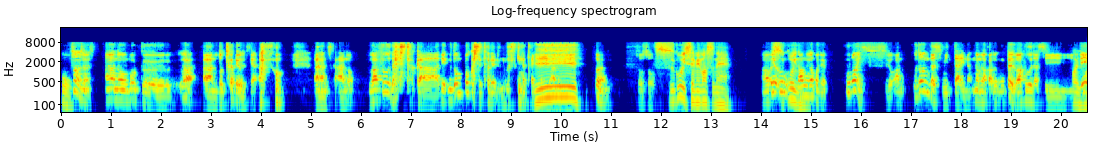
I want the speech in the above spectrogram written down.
そうなんです、そうなんです。あの、僕は、あの、どっちかというとですね、あの、あなんですか、あの、和風だしとかでうどんっぽくして食べるのが好きなタイプ。ええー、そうなんです。そうそう。すごい攻めますね。あいや、すごいなうんあの、なんかね、うまいっすよ。あの、うどんだしみたいな、なんか、例えば和風だしはいはいで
